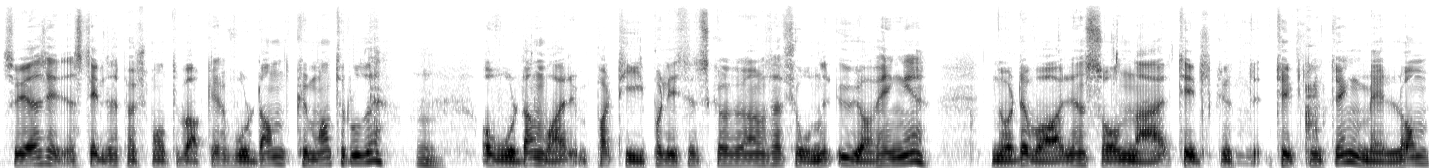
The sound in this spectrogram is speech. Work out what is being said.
så vil jeg stille et spørsmål tilbake. Hvordan kunne man tro det? Mm. Og hvordan var partipolitiske organisasjoner uavhengige når det var en så nær tilknytning mellom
